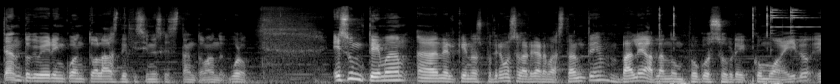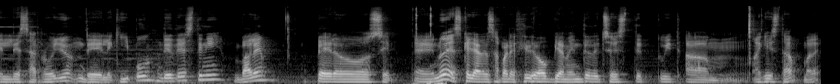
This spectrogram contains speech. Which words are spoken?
tanto que ver en cuanto a las decisiones que se están tomando. Bueno, es un tema ah, en el que nos podríamos alargar bastante, ¿vale? Hablando un poco sobre cómo ha ido el desarrollo del equipo de Destiny, ¿vale? Pero sí, eh, no es que haya desaparecido, obviamente. De hecho, este tweet aquí está, ¿vale?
